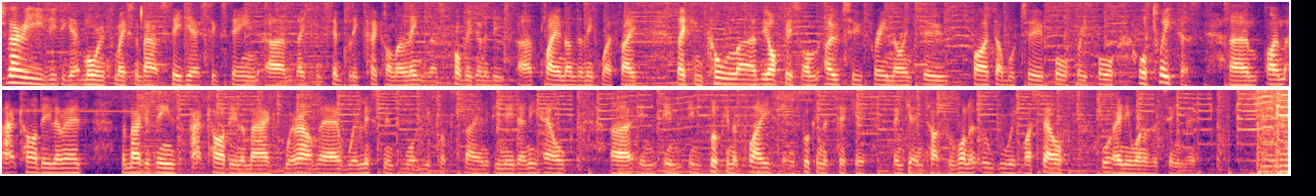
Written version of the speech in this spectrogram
very easy to get more information about CDX16. Um, they can simply click on a link that's probably going to be uh, playing underneath my face. They can call uh, the office on 02392 522 434 or tweet us. Um, I'm at Car Dealer Ed, the magazine's at Car Dealer Mag. We're out there, we're listening to what you've got to say and if you need any help uh, in, in, in booking a place or booking a ticket, then get in touch with, one, with myself or any one of the team here.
